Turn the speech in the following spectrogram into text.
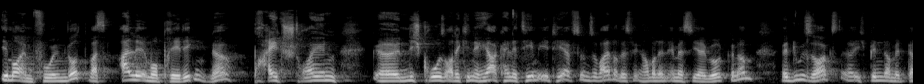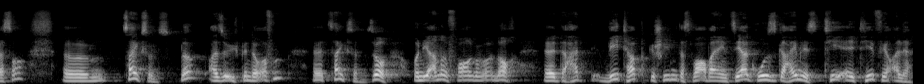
immer empfohlen wird, was alle immer predigen, ne? breit streuen, äh, nicht großartig hinterher, keine Themen-ETFs und so weiter. Deswegen haben wir den MSCI World genommen. Wenn du sagst, äh, ich bin damit besser, ähm, zeig's uns. Ne? Also ich bin da offen, äh, zeig's uns. So, und die andere Frage war noch, äh, da hat WTAP geschrieben, das war aber ein sehr großes Geheimnis, TLT für alle.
